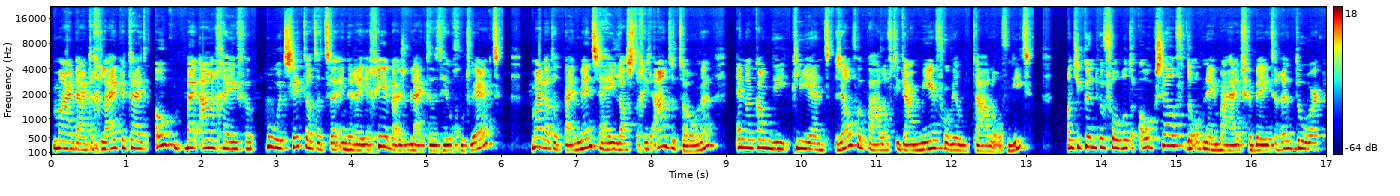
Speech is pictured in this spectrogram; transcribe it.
Maar daar tegelijkertijd ook bij aangeven hoe het zit. Dat het eh, in de reageerbuis blijkt dat het heel goed werkt. Maar dat het bij mensen heel lastig is aan te tonen. En dan kan die cliënt zelf bepalen of hij daar meer voor wil betalen of niet. Want je kunt bijvoorbeeld ook zelf de opneembaarheid verbeteren door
